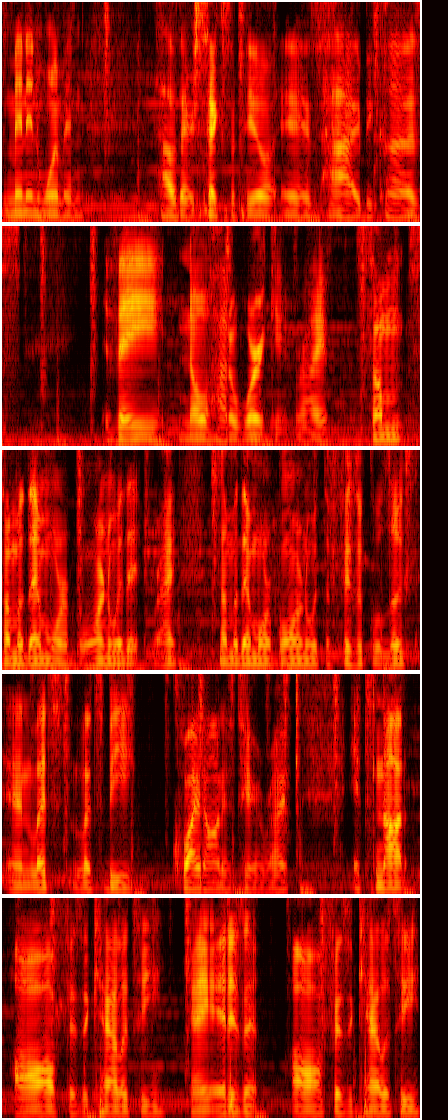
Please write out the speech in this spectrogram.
men and women, how their sex appeal is high because they know how to work it, right? Some some of them were born with it, right? Some of them were born with the physical looks and let's let's be quite honest here, right? It's not all physicality, okay? It isn't all physicality,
